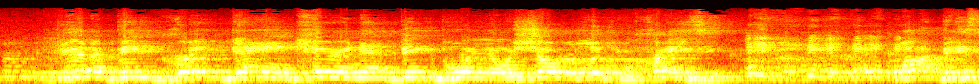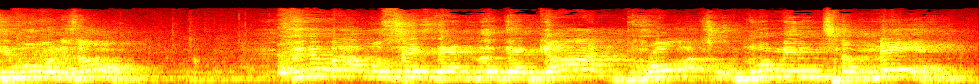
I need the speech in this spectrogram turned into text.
You got a big Great Dane carrying that big boy on your shoulder looking crazy. Why? Because he's moving his own. Then the Bible says that, look, that God brought woman to man.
